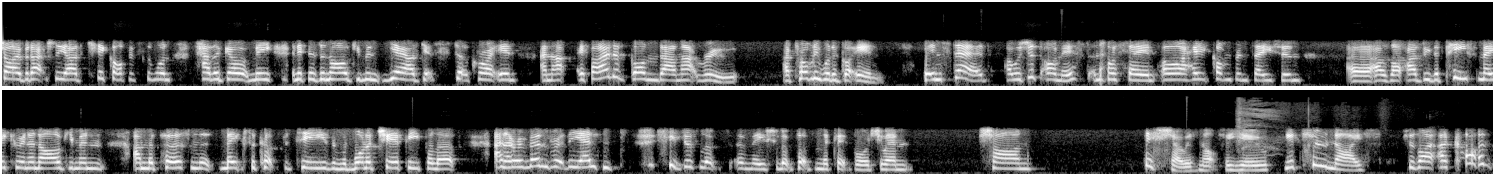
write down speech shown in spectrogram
shy, but actually I'd kick off if someone had a go at me. And if there's an argument, yeah, I'd get stuck right in. And I, if I'd have gone down that route, I probably would have got in. But instead, I was just honest and I was saying, oh, I hate confrontation. Uh, I was like, I'd be the peacemaker in an argument. I'm the person that makes the cups of teas and would want to cheer people up. And I remember at the end, she just looked at me. She looked up from the clipboard. She went, Sian, this show is not for you. You're too nice. She's like, I can't,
